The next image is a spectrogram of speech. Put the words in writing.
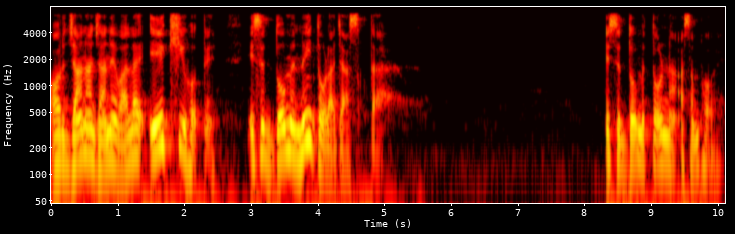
और जाना जाने वाला एक ही होते हैं। इसे दो में नहीं तोड़ा जा सकता। इसे दो में तोड़ना असंभव है।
